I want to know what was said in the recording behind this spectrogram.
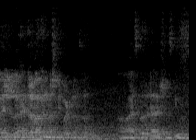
well Hyderabad and Machilipatnam sir, as per the directions given.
